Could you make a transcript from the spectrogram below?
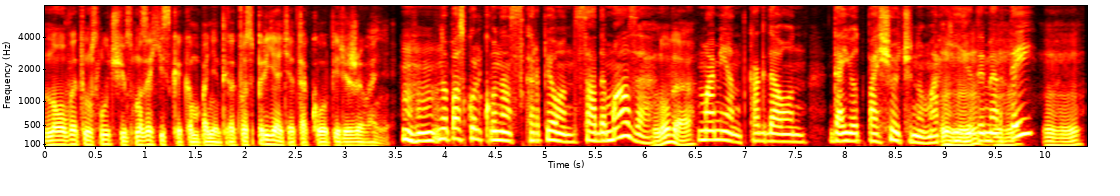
но в этом случае с мазохистской компонентой, как восприятие такого переживания. Мгм. Но поскольку у нас скорпион Сада Маза, Ну да. момент, когда он дает пощечину Маркизе Мгм, де Мертей, мгм, мгм,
